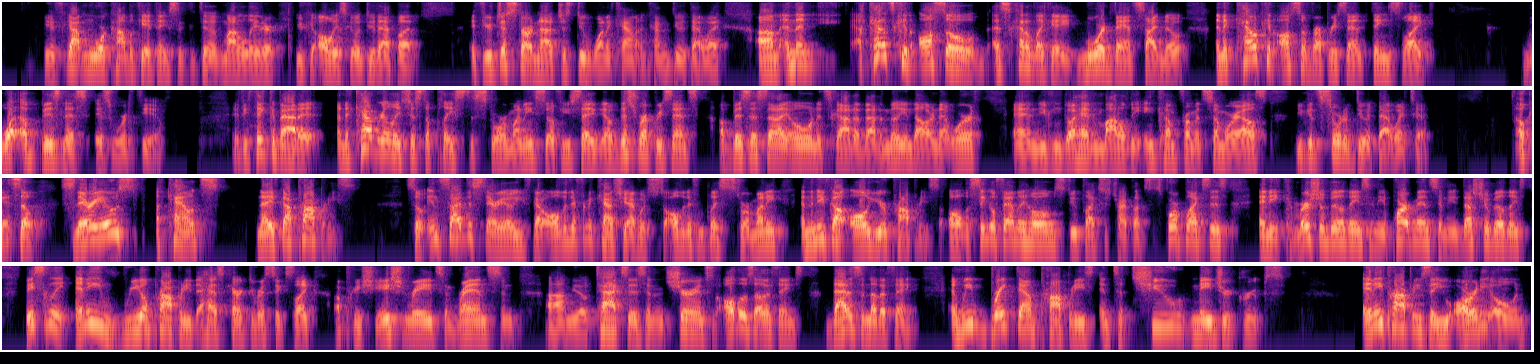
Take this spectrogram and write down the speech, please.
If you've got more complicated things to, to model later, you can always go do that. But if you're just starting out, just do one account and kind of do it that way. Um, and then accounts can also, as kind of like a more advanced side note, an account can also represent things like what a business is worth to you. If you think about it, an account really is just a place to store money. So if you say, you know, this represents a business that I own, it's got about a million dollar net worth, and you can go ahead and model the income from it somewhere else, you could sort of do it that way too. Okay, so scenarios, accounts. Now you've got properties. So inside the scenario, you've got all the different accounts you have, which is all the different places to store money. And then you've got all your properties, all the single family homes, duplexes, triplexes, fourplexes, any commercial buildings, any apartments, any industrial buildings, basically any real property that has characteristics like appreciation rates and rents and um, you know taxes and insurance and all those other things. That is another thing. And we break down properties into two major groups. Any properties that you already own,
